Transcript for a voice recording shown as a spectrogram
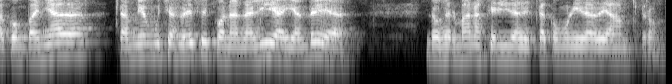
acompañada también muchas veces con Analía y Andrea, dos hermanas queridas de esta comunidad de Armstrong.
